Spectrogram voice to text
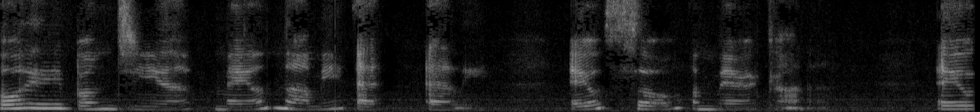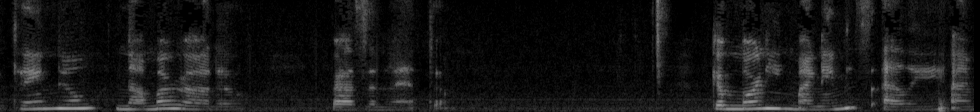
Oi, bom dia. Meu nome é Ellie. Eu sou americana. Eu tenho namorado brasileiro. Good morning. My name is Ellie. I'm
